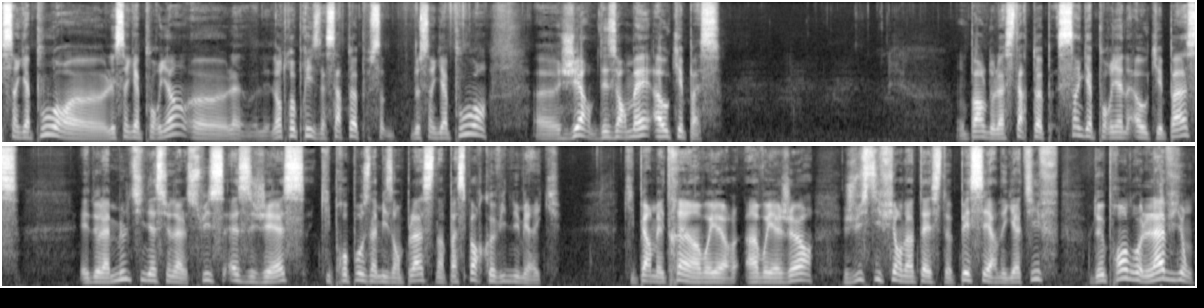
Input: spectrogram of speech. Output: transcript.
Singapour, euh, les Singapouriens, euh, l'entreprise, la start-up de Singapour euh, gère désormais Aokepass. On parle de la start-up singapourienne Aokepass et de la multinationale suisse SGS qui propose la mise en place d'un passeport Covid numérique qui permettrait à un voyageur justifiant d'un test PCR négatif de prendre l'avion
